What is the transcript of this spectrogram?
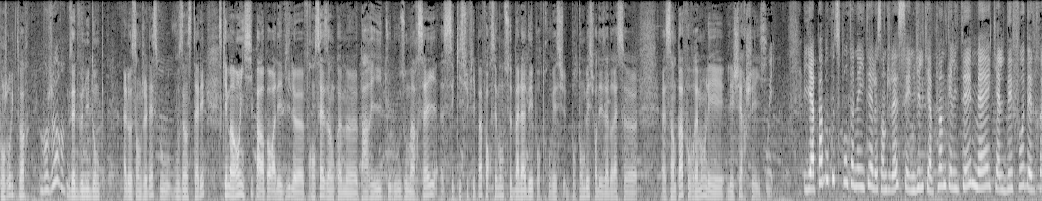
Bonjour Victoire. Bonjour. Vous êtes venue donc à Los Angeles, vous vous installez. Ce qui est marrant ici par rapport à des villes euh, françaises hein, comme euh, Paris, Toulouse ou Marseille, c'est qu'il suffit pas forcément de se balader pour, trouver, pour tomber sur des adresses euh, sympas, il faut vraiment les, les chercher ici. Oui. Il n'y a pas beaucoup de spontanéité à Los Angeles. C'est une ville qui a plein de qualités, mais qui a le défaut d'être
